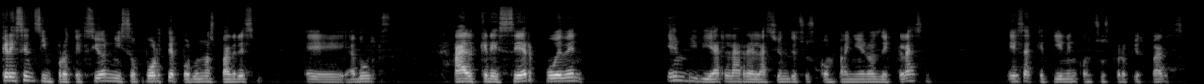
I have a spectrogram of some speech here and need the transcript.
crecen sin protección ni soporte por unos padres eh, adultos. Al crecer pueden envidiar la relación de sus compañeros de clase, esa que tienen con sus propios padres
